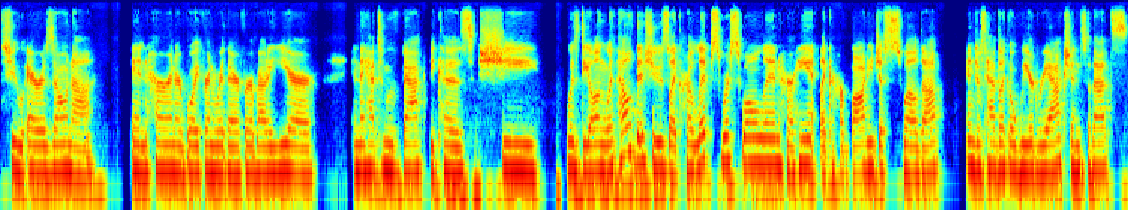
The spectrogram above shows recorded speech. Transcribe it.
to Arizona, and her and her boyfriend were there for about a year, and they had to move back because she was dealing with health issues like her lips were swollen her hand like her body just swelled up and just had like a weird reaction so that's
